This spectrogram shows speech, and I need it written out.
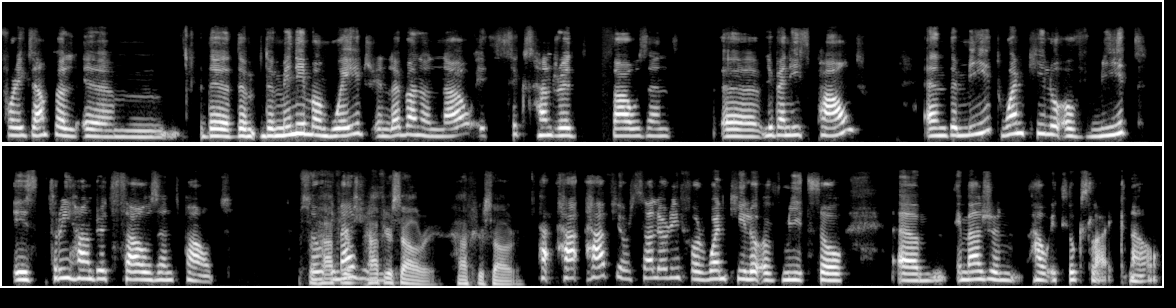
for example, um, the, the, the minimum wage in Lebanon now is 600,000 uh, Lebanese pound. And the meat, one kilo of meat is 300,000 pounds. So, so half, imagine, your, half your salary, half your salary. Ha- half your salary for one kilo of meat. So um, imagine how it looks like now.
